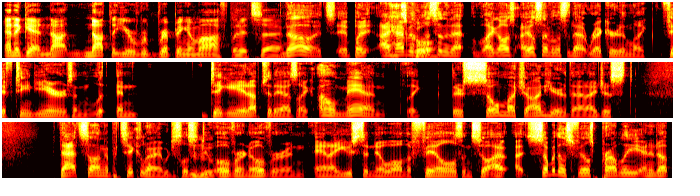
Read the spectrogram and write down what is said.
and again, not not that you're ripping him off, but it's uh, No, it's it, but I haven't cool. listened to that. Like I also, I also haven't listened to that record in like 15 years, and and digging it up today, I was like, oh man, like there's so much on here that I just that song in particular I would just listen Mm-hmm. to over and over, and and I used to know all the fills, and so I, I some of those fills probably ended up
